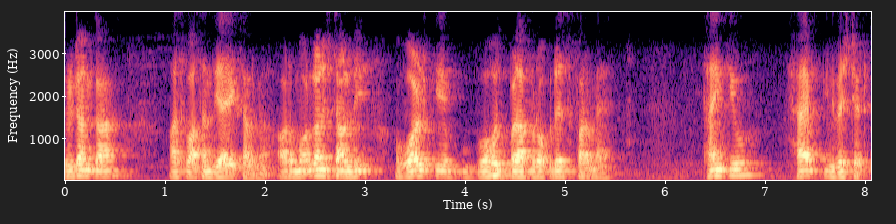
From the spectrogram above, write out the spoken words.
रिटर्न का आश्वासन दिया एक साल में। और मॉर्गन स्टानली वर्ल्ड के बहुत बड़ा ब्रोकरेज फर्म है। Thank you have invested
